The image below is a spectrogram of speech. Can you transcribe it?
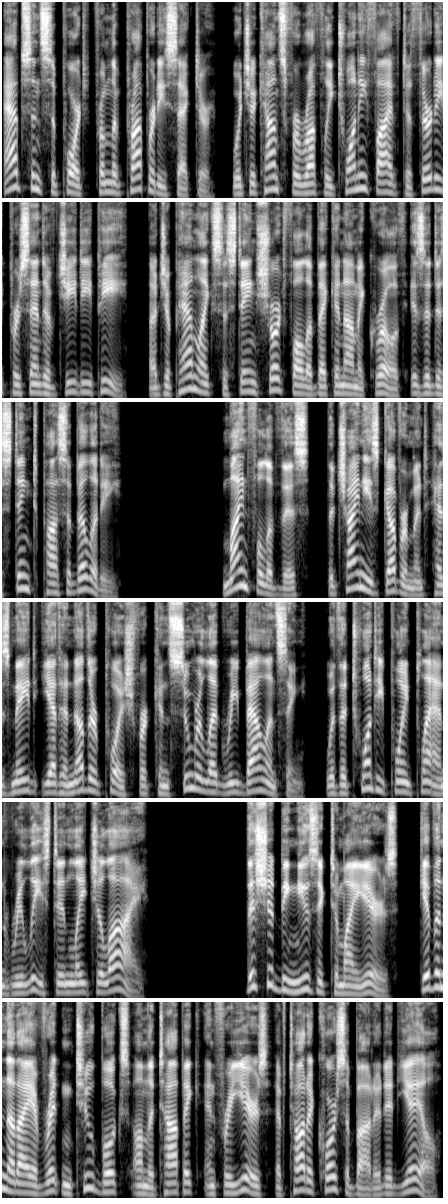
Absent support from the property sector, which accounts for roughly 25 to 30 percent of GDP, a Japan like sustained shortfall of economic growth is a distinct possibility. Mindful of this, the Chinese government has made yet another push for consumer led rebalancing, with a 20 point plan released in late July. This should be music to my ears, given that I have written two books on the topic and for years have taught a course about it at Yale.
